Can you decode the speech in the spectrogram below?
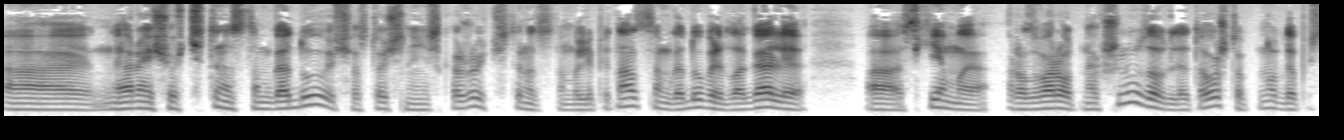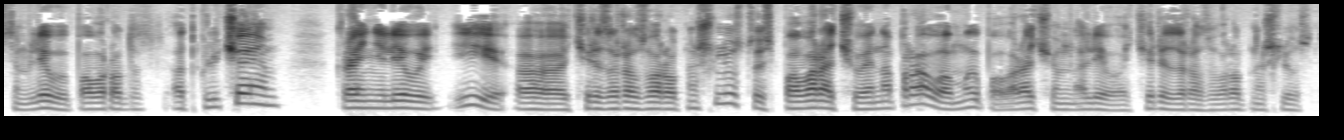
наверное, еще в 2014 году, сейчас точно не скажу, в 2014 или 2015 году предлагали а, схемы разворотных шлюзов для того, чтобы, ну, допустим, левый поворот отключаем, крайне левый, и а, через разворотный шлюз, то есть поворачивая направо, мы поворачиваем налево через разворотный шлюз.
